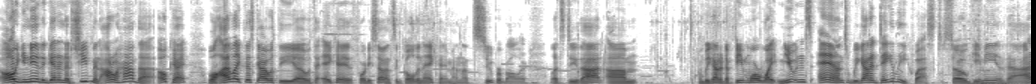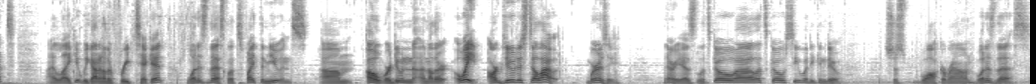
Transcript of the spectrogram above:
Oh you need to get an achievement. I don't have that. Okay. Well I like this guy with the uh, with the AK-47 it's a golden AK man. That's super baller. Let's do that. Um we got to defeat more white mutants and we got a daily quest. So give me that. I like it. We got another free ticket what is this? Let's fight the mutants. Um oh we're doing another oh wait our dude is still out. Where is he? There he is. Let's go uh let's go see what he can do. Let's just walk around. What is this?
